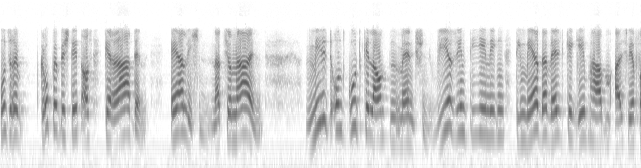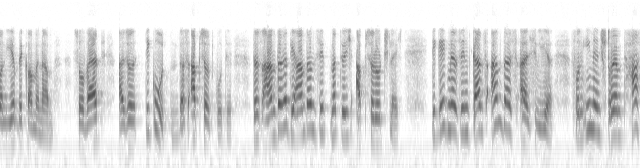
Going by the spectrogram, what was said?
Unsere Gruppe besteht aus geraden, ehrlichen, nationalen, mild und gut gelaunten Menschen. Wir sind diejenigen, die mehr der Welt gegeben haben, als wir von ihr bekommen haben. Soweit also die Guten, das absolut Gute. Das andere, die anderen sind natürlich absolut schlecht. Die Gegner sind ganz anders als wir. Von ihnen strömt Hass.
